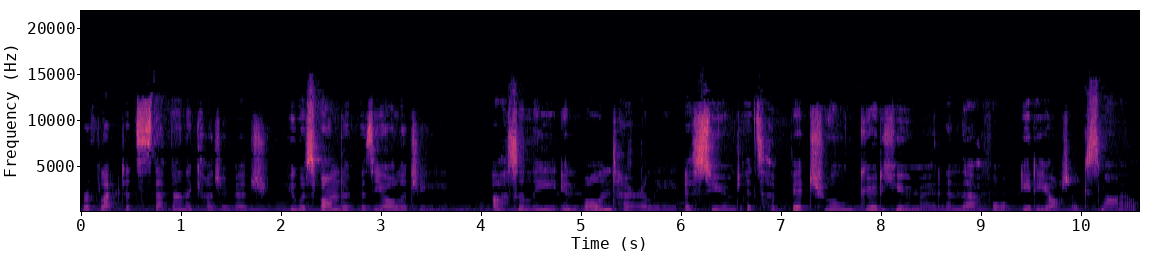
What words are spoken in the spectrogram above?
reflected Stepan Arkadyevitch, who was fond of physiology, utterly, involuntarily assumed its habitual good humored and therefore idiotic smile.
